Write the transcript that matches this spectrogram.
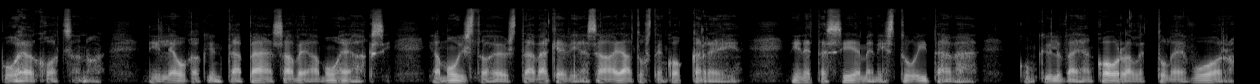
Puhelkoot sanoin, niin leuka kyntää pään savea muheaksi ja muisto höystää väkeviänsä ajatusten kokkareihin, niin että siemen istuu itävään, kun kylväjän kouralle tulee vuoro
